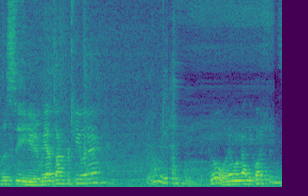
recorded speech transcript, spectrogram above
let's see here. Do we have time for Q&A? Oh, yeah. Cool. Anyone got any questions?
